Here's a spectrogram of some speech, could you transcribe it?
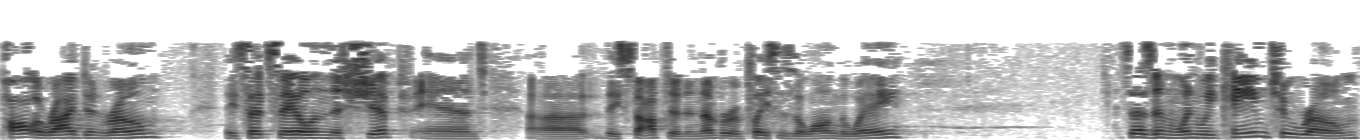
Paul arrived in Rome. They set sail in this ship and uh, they stopped at a number of places along the way. It says, and when we came to Rome,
